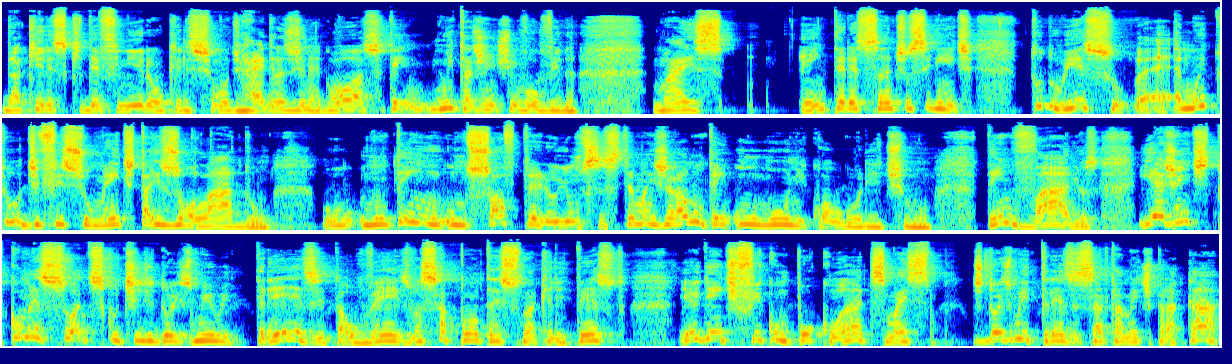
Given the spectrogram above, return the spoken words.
daqueles que definiram o que eles chamam de regras de negócio, tem muita gente envolvida, mas é interessante o seguinte: tudo isso é, é muito dificilmente está isolado. O, não tem um software e um sistema em geral não tem um único algoritmo, tem vários. E a gente começou a discutir de 2013, talvez. Você aponta isso naquele texto. Eu identifico um pouco antes, mas de 2013 certamente para cá,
